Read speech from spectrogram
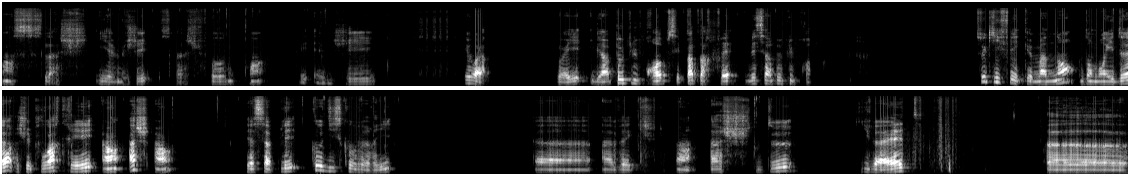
img slash phone.png et voilà. Vous voyez il est un peu plus propre. C'est pas parfait mais c'est un peu plus propre. Ce qui fait que maintenant dans mon header je vais pouvoir créer un h1 qui va s'appeler codiscovery euh, avec un h2 qui va être euh,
